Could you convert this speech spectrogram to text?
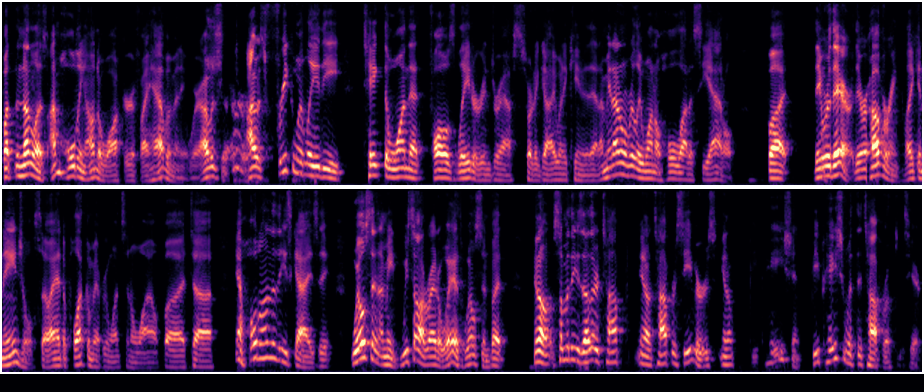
but nonetheless, I'm holding on to Walker if I have him anywhere. I was sure. I was frequently the take the one that falls later in drafts sort of guy when it came to that. I mean, I don't really want a whole lot of Seattle, but they were there. They were hovering like an angel, so I had to pluck them every once in a while. But uh, yeah, hold on to these guys. Wilson, I mean, we saw it right away with Wilson, but you know, some of these other top, you know, top receivers, you know, be patient. Be patient with the top rookies here.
